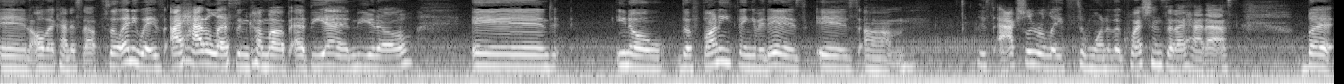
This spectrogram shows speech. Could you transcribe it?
and all that kind of stuff. So, anyways, I had a lesson come up at the end, you know, and you know, the funny thing of it is, is um, this actually relates to one of the questions that I had asked, but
